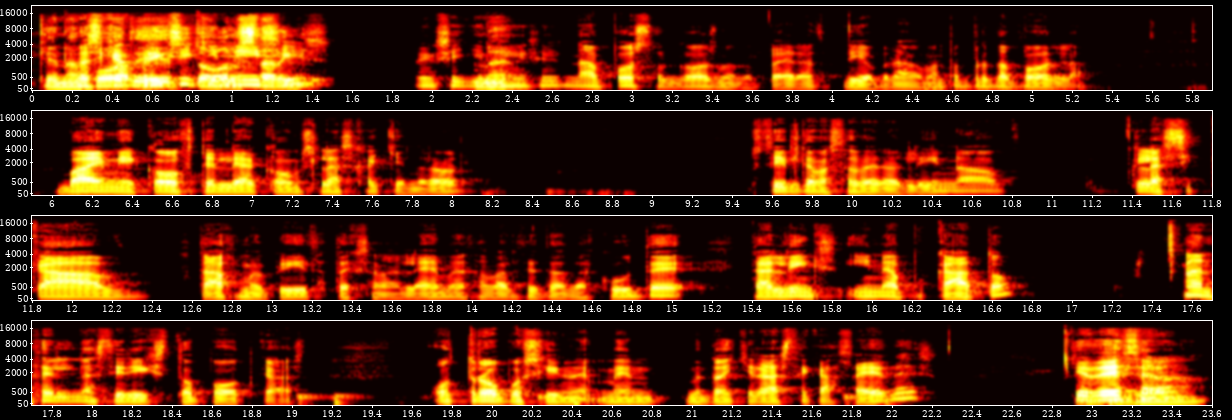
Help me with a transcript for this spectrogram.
και να Βασικά, πω πριν ότι το All-Star... ξεκινήσεις, πριν ξεκινήσεις, να πω στον κόσμο εδώ πέρα δύο πράγματα. Πρώτα απ' όλα, buymeacoffee.com slash hackandroll. Στείλτε μας στο Βερολίνο. Κλασικά τα έχουμε πει, θα τα ξαναλέμε, θα βαρεθείτε να τα ακούτε. Τα links είναι από κάτω. Αν θέλει να στηρίξει το podcast, ο τρόπος είναι με, με το να κεράσετε καφέδες. Και δεύτερον,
